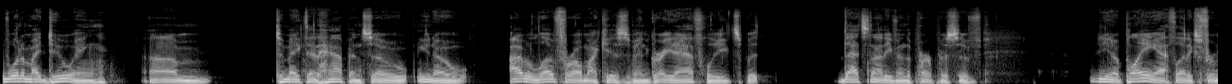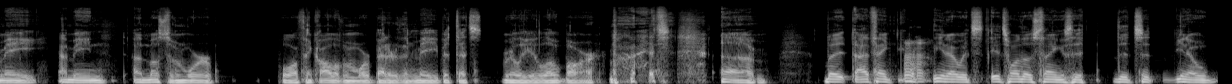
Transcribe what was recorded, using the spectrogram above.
what am I doing um, to make that happen? So you know, I would love for all my kids to have been great athletes, but that's not even the purpose of you know, playing athletics for me, I mean, uh, most of them were, well, I think all of them were better than me, but that's really a low bar. but, um, but I think mm-hmm. you know it's it's one of those things that that's a, you know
